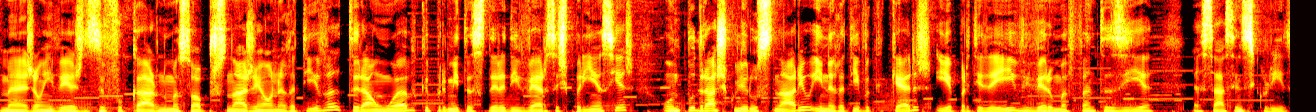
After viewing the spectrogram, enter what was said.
Mas ao invés de se focar numa só personagem ou narrativa, terá um hub que permite aceder a diversas experiências, onde poderás escolher o cenário e narrativa que queres e a partir daí viver uma fantasia Assassin's Creed.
